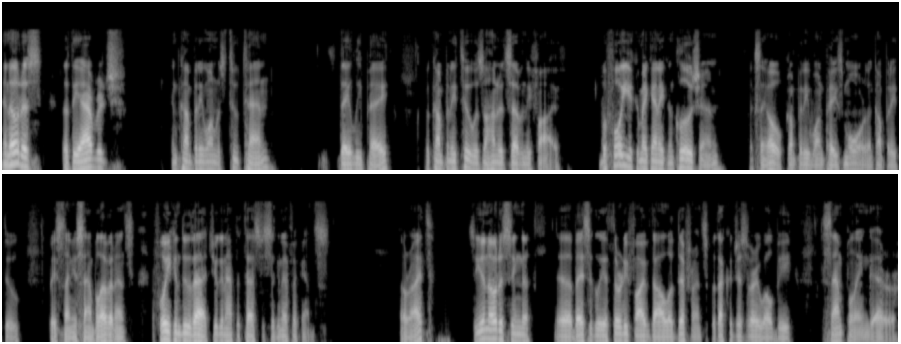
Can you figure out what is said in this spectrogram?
and notice that the average in company one was 210 daily pay, but company two was 175. Before you can make any conclusion, like saying, oh, company one pays more than company two, based on your sample evidence, before you can do that, you're going to have to test for significance. All right? So you're noticing a, uh, basically a $35 difference, but that could just very well be sampling error.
